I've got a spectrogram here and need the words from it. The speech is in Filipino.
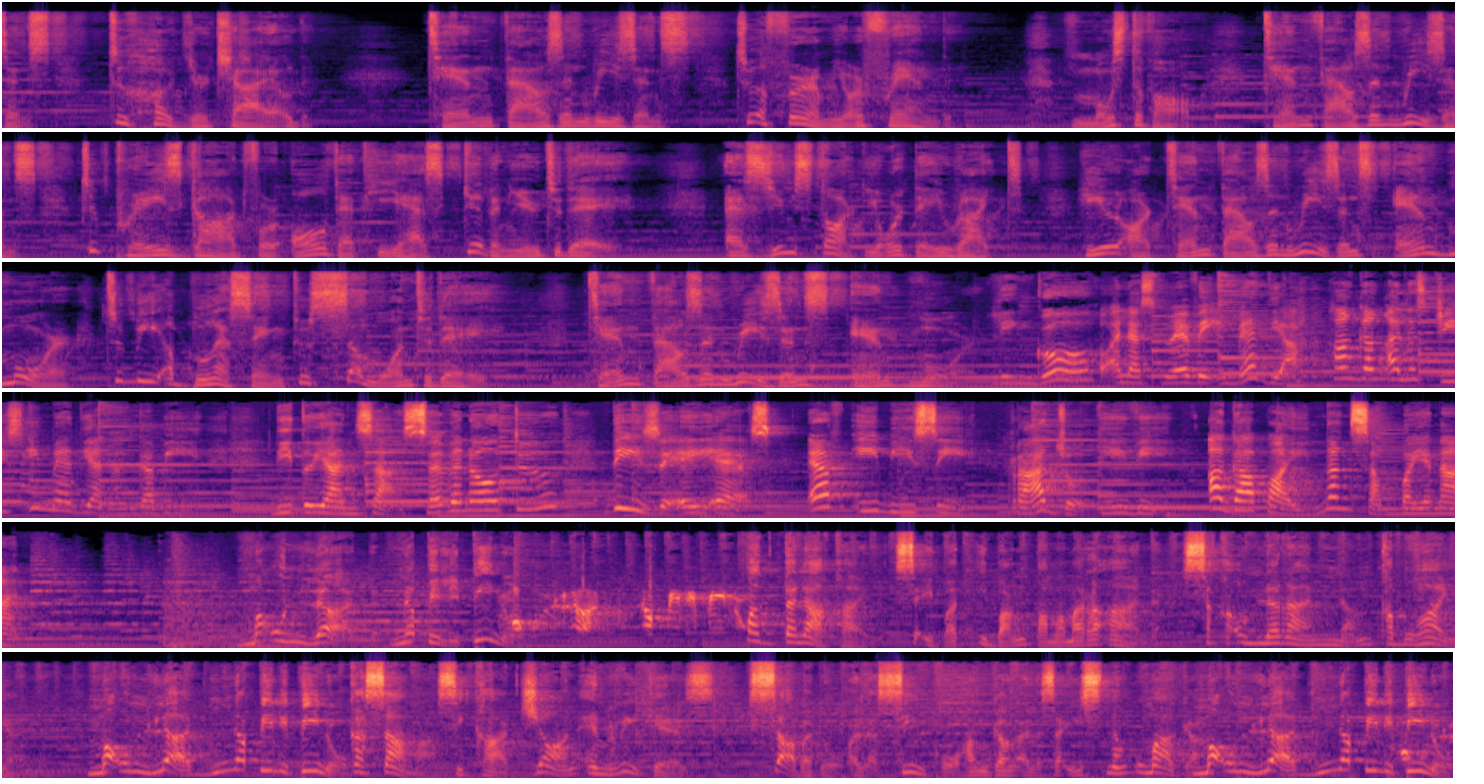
reasons to hug your child, 10,000 reasons to affirm your friend. Most of all, 10,000 reasons to praise God for all that He has given you today. As you start your day right, here are 10,000 reasons and more to be a blessing to someone today. 10,000 reasons and more. Linggo, alas 9.30 hanggang alas 10.30 ng gabi. Dito yan sa 702 DZAS, FEBC, Radyo TV, Agapay ng Sambayanan. Maunlad na Pilipino. Pagtalakay sa iba't ibang pamamaraan sa kaunlaran ng kabuhayan. Maunlad na Pilipino kasama si Ka John Enriquez. Sabado alas 5 hanggang alas 6 ng umaga. Maunlad na Pilipino.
